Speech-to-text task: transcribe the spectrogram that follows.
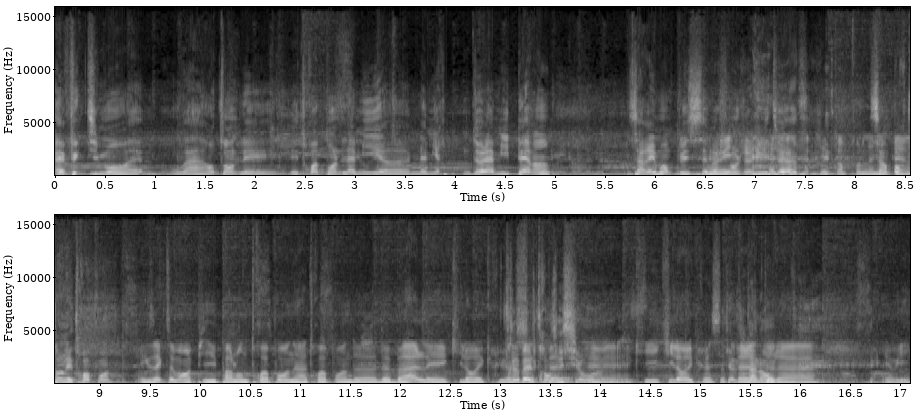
effectivement, ouais. on va entendre les, les trois points de l'ami euh, de l'ami- de l'ami Perrin. Ça rime en plus, c'est Ah oui. vachement joli. trois de la c'est important les trois points. Exactement, et puis parlons de 3 points, on est à 3 points de, de balle et qui l'aurait cru Très à belle cette transition, péri- hein. eh qui, qui l'aurait cru à cette Quel période talent. de la. Eh oui,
